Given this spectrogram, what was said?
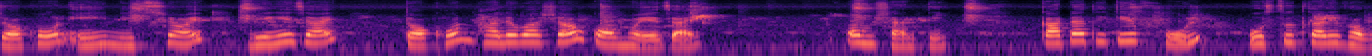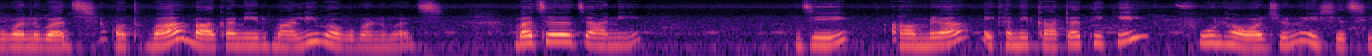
যখন এই নিশ্চয় ভেঙে যায়, তখন ভালোবাসাও কম হয়ে যায়। ওম শান্তি। কাটা থেকে ফুল, প্রস্তুতকারী ভগবানুবাজ অথবা বাগানের মালি ভগবানুবাজ বাচ্চারা জানে যে আমরা এখানে কাটা থেকে ফুল হওয়ার জন্য এসেছি।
